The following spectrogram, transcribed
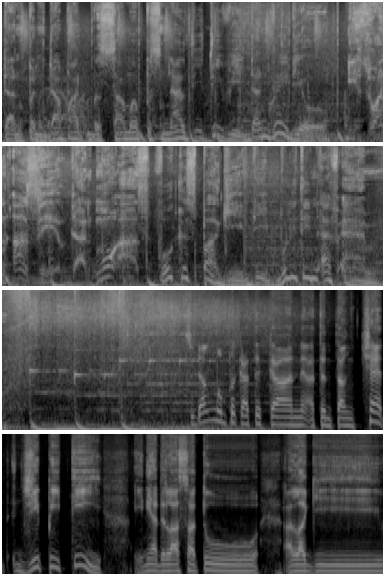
dan pendapat bersama personaliti TV dan radio Izwan Azir dan Muaz. Fokus Pagi di Bulletin FM sedang memperkatakan tentang chat GPT. Ini adalah satu uh, lagi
